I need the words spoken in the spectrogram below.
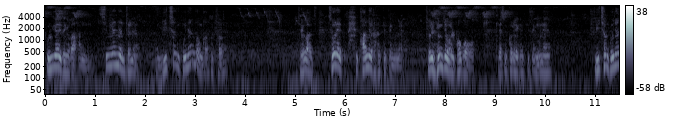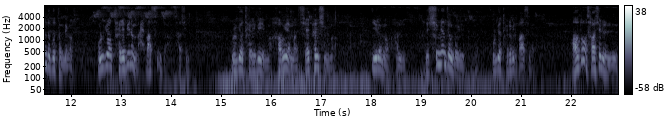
불교에 대해가 한 십몇 년 전에 2009년도인가부터 제가 절에 관여를 했기 때문에 절 행정을 보고 계속 그래 했기 때문에 2009년도부터 내가 불교 텔레비는 많이 봤습니다 사실. 불교 텔레비 막 하루에 막 세 편씩 막 이래 막한 10년 정도 불교 텔레비를 봤어요. 나도 사실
